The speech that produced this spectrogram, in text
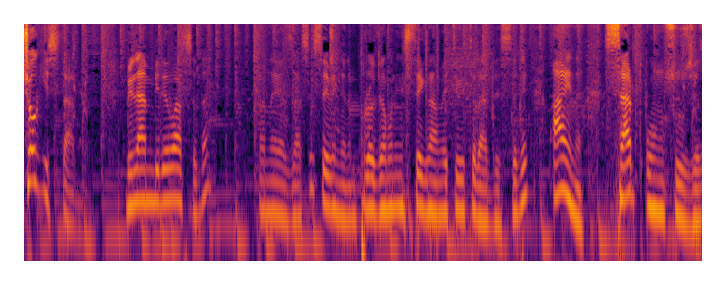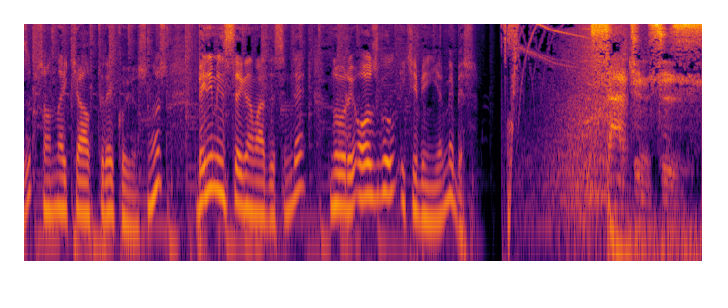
Çok isterdim. Bilen biri varsa da bana yazarsa sevinirim. Programın Instagram ve Twitter adresleri aynı. Sert unsuz yazıp sonuna iki alt tire koyuyorsunuz. Benim Instagram adresim de Nuri Ozgul 2021. Sertünsüz.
